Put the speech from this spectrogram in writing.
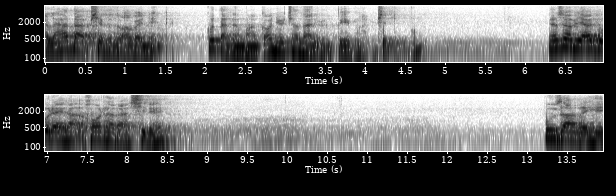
အလဟတဖြစ်မသွားပဲနဲ့ကိုယ်တဏ္ဍမှာကောင်းကျိုးချမ်းသာတွေကိုပေးပါဖြစ်တယ်ပေါ့မြတ်စွာဘုရားကိုယ်တိုင်ကဟောထားတာရှိတယ် ဇာရဟေ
